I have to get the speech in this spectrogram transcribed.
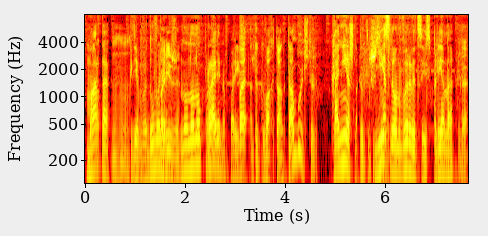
марта. Где бы вы думали? Париже. Ну-ну-ну, правильно, в Париже. Па- Так Вахтанг там будет, что ли? Конечно. Что? Если он вырвется из плена Да.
